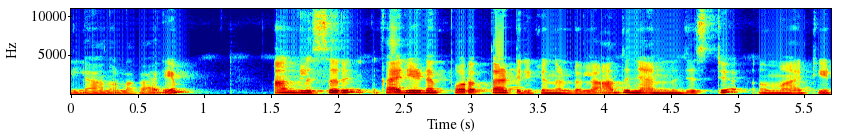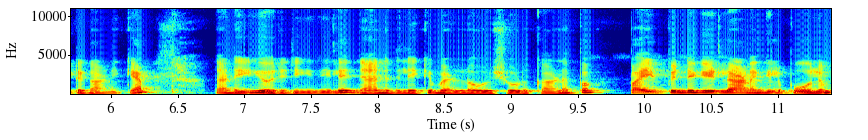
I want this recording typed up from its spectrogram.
ഇല്ല എന്നുള്ള കാര്യം. ആ ഗ്ലിസറിൻ കരിയുടെ പുറത്തായിട്ടിരിക്കുന്നുണ്ടല്ലോ. അത് ഞാനൊന്ന് ജസ്റ്റ് മാറ്റിയിട്ട് കാണിക്കാം. അതാണ് ഈ ഒരു രീതിയിൽ ഞാൻ ഇതിലേക്ക് വെള്ളം ഒഴിച്ചു കൊടുക്കുകയാണ്. ഇപ്പം പൈപ്പിന്റെ കീഴിലാണെങ്കിൽ പോലും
